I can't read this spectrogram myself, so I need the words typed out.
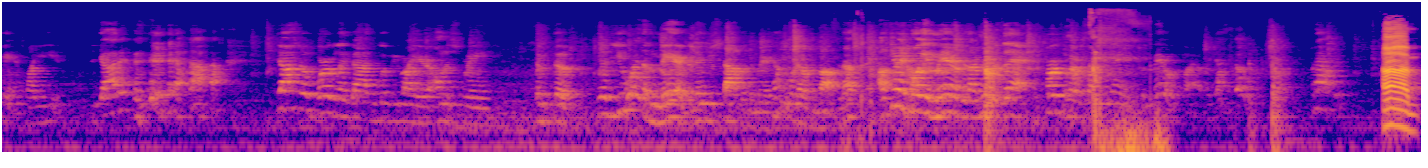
you can. That's why you're here. You got it? Joshua Berglund, guys, will be right here on the screen. The, the, you, know, you were the mayor, but then you stopped with the mayor. Tell me what that was about. I, I was going to call you mayor because I remember that. The first time I ever saw your name, the mayor was fired. Like, that's dope. What happened? Um,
